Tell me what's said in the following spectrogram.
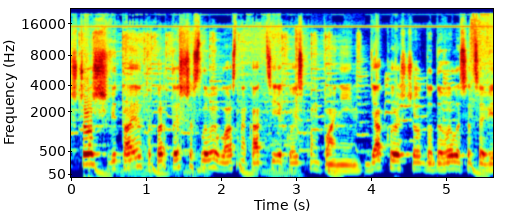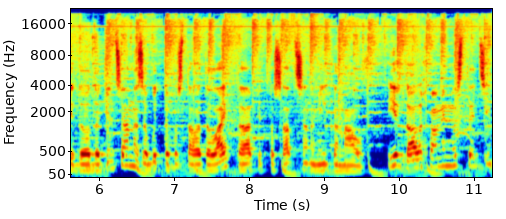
Що ж, вітаю, тепер ти щасливий власник акції якоїсь компанії. Дякую, що додивилися це відео до кінця. Не забудьте поставити лайк та підписатися на мій канал. І вдалих вам інвестицій!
